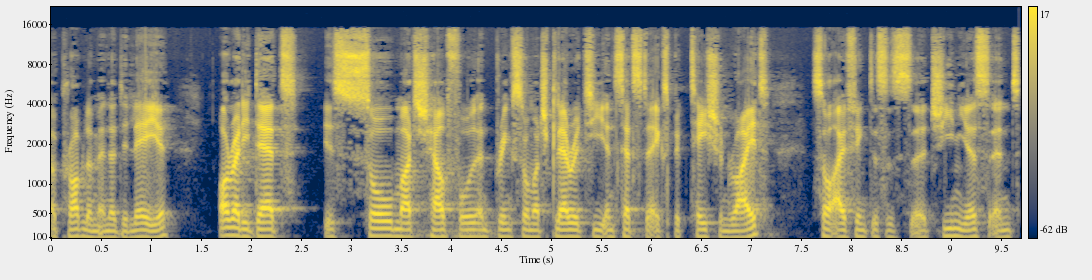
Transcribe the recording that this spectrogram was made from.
a problem and a delay, already that is so much helpful and brings so much clarity and sets the expectation right. So I think this is uh, genius. And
